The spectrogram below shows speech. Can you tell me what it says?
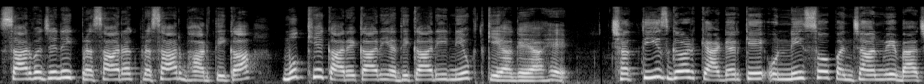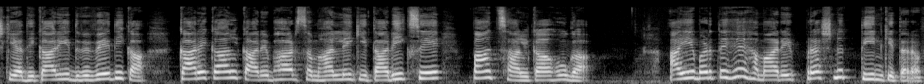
सार्वजनिक प्रसारक प्रसार भारती का मुख्य कार्यकारी अधिकारी नियुक्त किया गया है। छत्तीसगढ़ कैडर के उन्नीस सौ पंचानवे बैच के अधिकारी द्विवेदी का कार्यकाल कार्यभार संभालने की तारीख से पाँच साल का होगा। आइए बढ़ते हैं हमारे प्रश्न तीन की तरफ़।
